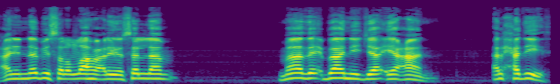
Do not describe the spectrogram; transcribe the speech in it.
عن النبي صلى الله عليه وسلم ما ذئبان جائعان. الحديث.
